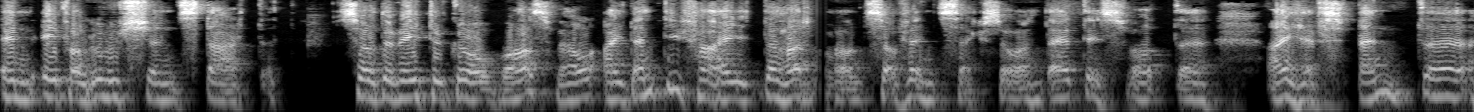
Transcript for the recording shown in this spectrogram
in evolution started. So the way to go was, well, identify the hormones of insects. So, and that is what uh, I have spent uh,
